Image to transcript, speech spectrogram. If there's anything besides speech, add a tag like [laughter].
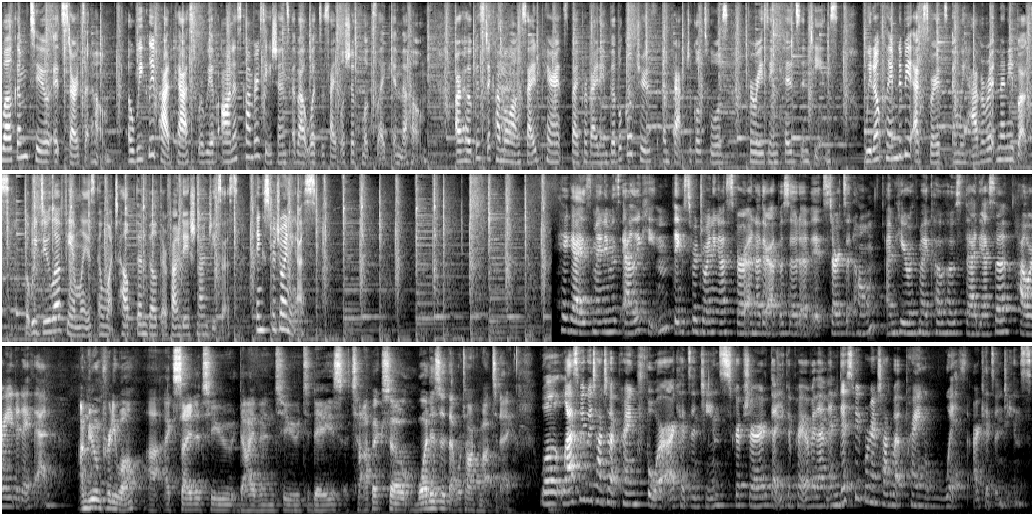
Welcome to It Starts at Home, a weekly podcast where we have honest conversations about what discipleship looks like in the home. Our hope is to come alongside parents by providing biblical truth and practical tools for raising kids and teens. We don't claim to be experts and we haven't written any books, but we do love families and want to help them build their foundation on Jesus. Thanks for joining us. Hey guys, my name is Allie Keaton. Thanks for joining us for another episode of It Starts at Home. I'm here with my co host Thad Yessa. How are you today, Thad? I'm doing pretty well. Uh, excited to dive into today's topic. So, what is it that we're talking about today? Well, last week we talked about praying for our kids and teens, scripture that you could pray over them. And this week we're going to talk about praying with our kids and teens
